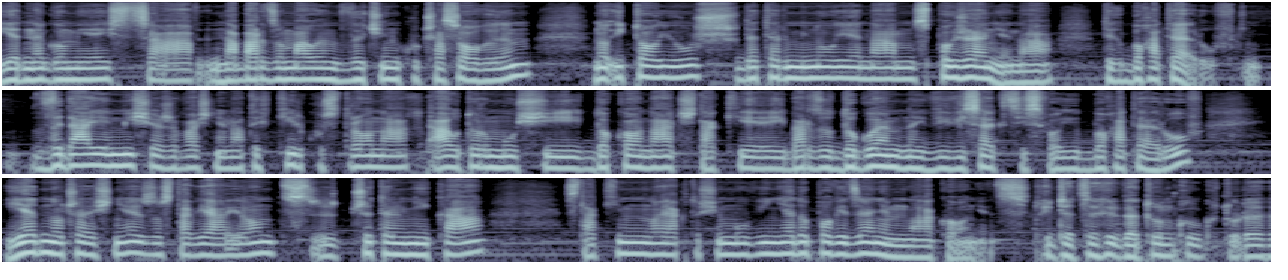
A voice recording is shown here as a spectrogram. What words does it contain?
jednego miejsca na bardzo małym wycinku czasowym, no i to już determinuje nam spojrzenie na tych bohaterów. Wydaje mi się, że właśnie na tych kilku stronach autor musi dokonać takiej bardzo dogłębnej wiwisekcji swoich bohaterów, jednocześnie zostawiając czytelnika z takim, no jak to się mówi, niedopowiedzeniem na koniec. Czyli te cechy gatunku, które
